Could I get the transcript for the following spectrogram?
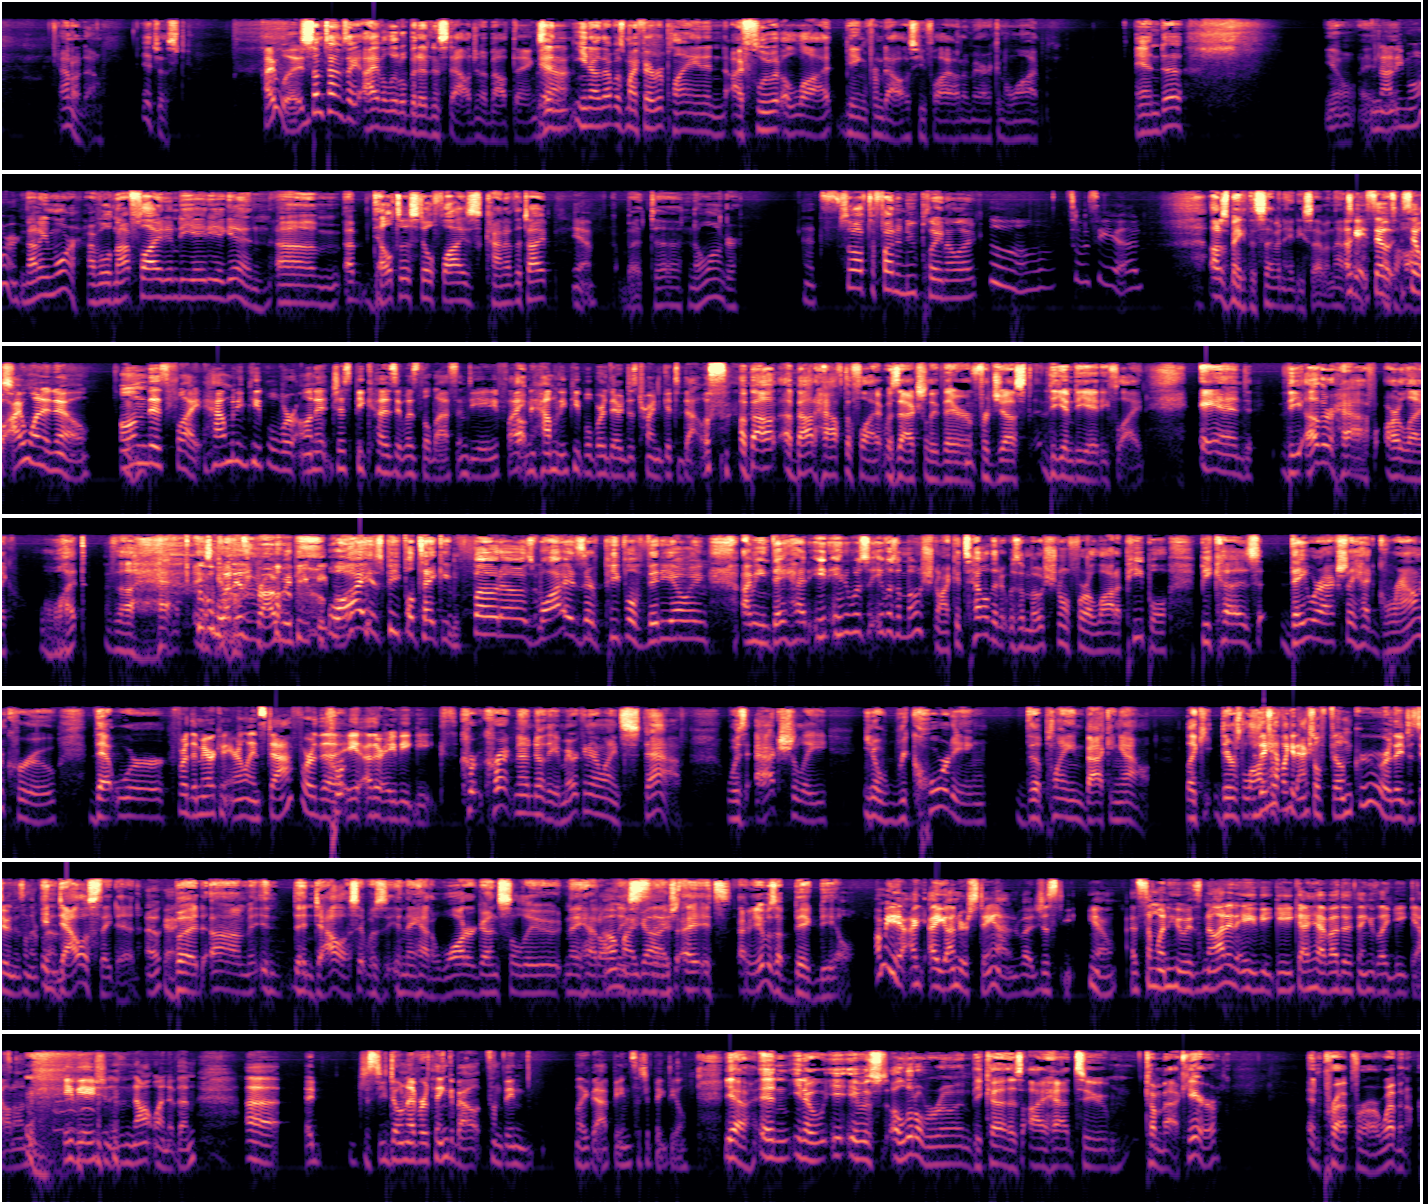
I don't know. It just I would. sometimes I, I have a little bit of nostalgia about things. Yeah. And, you know, that was my favorite plane, and I flew it a lot. Being from Dallas, you fly on American a lot. And, uh, you know, Not anymore. Not anymore. I will not fly at MD 80 again. Um, uh, Delta still flies kind of the type, Yeah. but uh, no longer. That's So I'll have to find a new plane I like. oh so sad. I'll just make it the 787. That's Okay, a- so that's so I want to know on this flight, how many people were on it just because it was the last MD-80 flight, and how many people were there just trying to get to Dallas? about about half the flight was actually there for just the MD-80 flight, and the other half are like, what the heck is What going is wrong with you people? Why is people taking photos? Why is there people videoing? I mean, they had it, it was it was emotional. I could tell that it was emotional for a lot of people because they were actually had ground crew that were For the American Airlines staff or the Cor- a- other AV geeks? Cor- correct. No, no. The American Airlines staff was actually, you know, recording the plane backing out. Like, there's Do lots. they of, have like an actual film crew or are they just doing this on their phone? in Dallas, they did. Okay. but um, in, in Dallas, it was, and they had a water gun salute, and they had all Oh my gosh. I- It's, I mean, it was a big deal. I mean, I, I understand, but just, you know, as someone who is not an AV geek, I have other things I geek out on. Aviation is not one of them. Uh, I just, you don't ever think about something like that being such a big deal. Yeah, and you know, it, it was a little ruined because I had to come back here and prep for our webinar.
